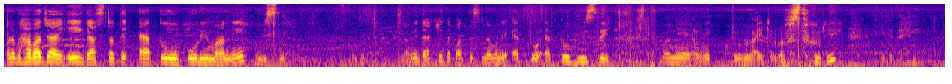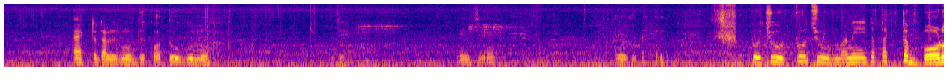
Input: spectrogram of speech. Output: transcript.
মানে ভাবা যায় এই গাছটাতে এত পরিমাণে হয়েছে আমি দেখাইতে পারতেছি না মানে এত এত হয়েছে মানে আমি একটু লাইটের ব্যবস্থা করি। এই যে দেখেন, একটা ডালের মধ্যে কতগুলো যে, এই যে এই যে দেখেন। প্রচুর প্রচুর মানে এটা তো একটা বড়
